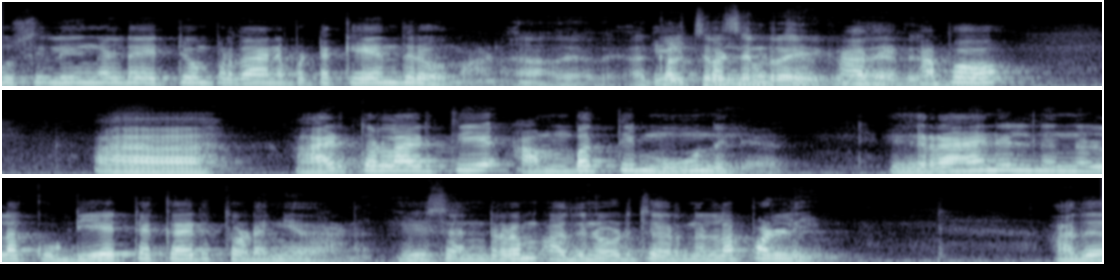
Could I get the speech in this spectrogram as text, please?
മുസ്ലിങ്ങളുടെ ഏറ്റവും പ്രധാനപ്പെട്ട കേന്ദ്രവുമാണ്. അതെ അപ്പോൾ ആയിരത്തി തൊള്ളായിരത്തി അമ്പത്തി മൂന്നിൽ ഇറാനിൽ നിന്നുള്ള കുടിയേറ്റക്കാർ തുടങ്ങിയതാണ്. ഈ സെന്ററും അതിനോട് ചേർന്നുള്ള പള്ളിയും. അത്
